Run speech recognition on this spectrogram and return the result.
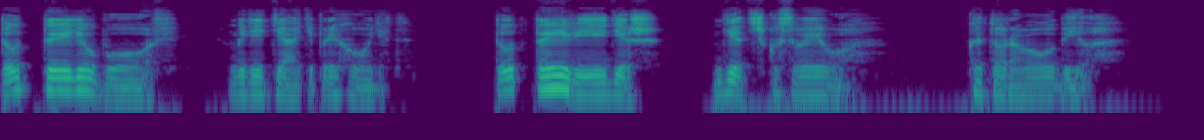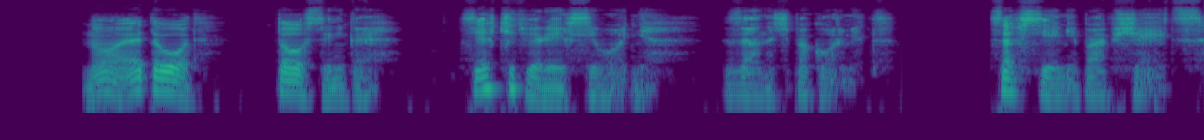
Тут-то и любовь к дитяти приходит. Тут-то и видишь деточку своего, которого убила. Ну, а это вот толстенькая. Всех четверых сегодня за ночь покормит. Со всеми пообщается.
